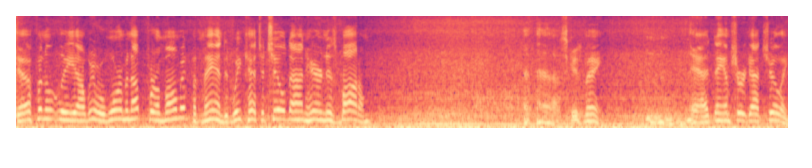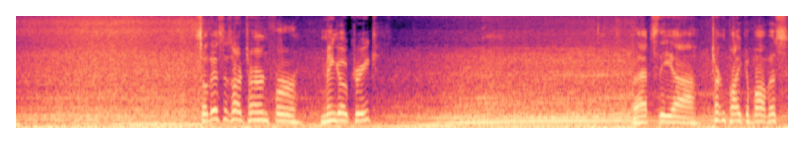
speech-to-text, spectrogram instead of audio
Definitely, uh, we were warming up for a moment, but man, did we catch a chill down here in this bottom. Excuse me. yeah, it damn sure got chilly. So this is our turn for Mingo Creek. That's the uh, turnpike above us.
